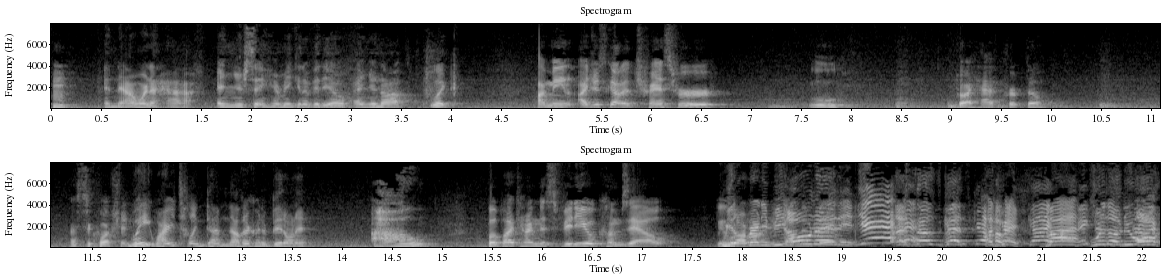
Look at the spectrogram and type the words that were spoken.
Hmm? an hour and a half, and you're sitting here making a video, and you're not like, I mean, I just gotta transfer. Ooh. Do I have crypto? That's the question. wait, why are you telling them? Now they're gonna bid on it. Oh, but by the time this video comes out, we We'd will already be the owners. Yeah, that sounds good. Let's go. Okay, Guys, bye. make We're the new owners.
